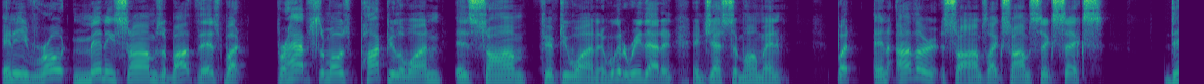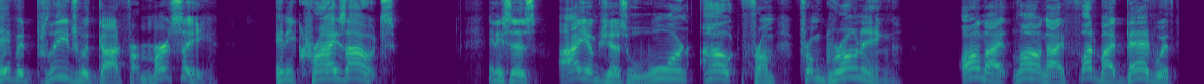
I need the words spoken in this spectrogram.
And he wrote many Psalms about this, but perhaps the most popular one is Psalm 51. And we're going to read that in, in just a moment. But in other Psalms, like Psalm 6 6, David pleads with God for mercy and he cries out. And he says, I am just worn out from, from groaning. All night long I flood my bed with,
